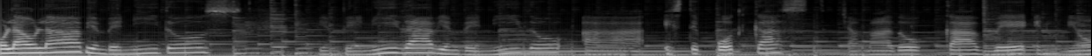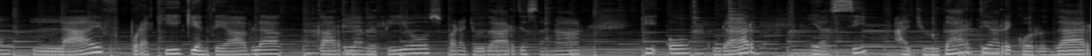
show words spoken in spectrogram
Hola, hola, bienvenidos, bienvenida, bienvenido a este podcast llamado KB en Unión Live. Por aquí quien te habla, Carla Berríos, para ayudarte a sanar y o curar y así ayudarte a recordar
